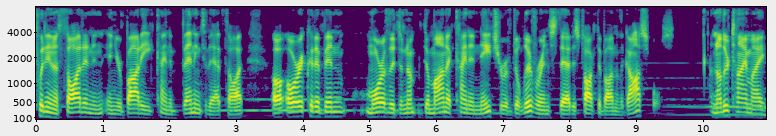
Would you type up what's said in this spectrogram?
putting a thought in, in, in your body, kind of bending to that thought, uh, or it could have been more of the de- demonic kind of nature of deliverance that is talked about in the Gospels. Another time I,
